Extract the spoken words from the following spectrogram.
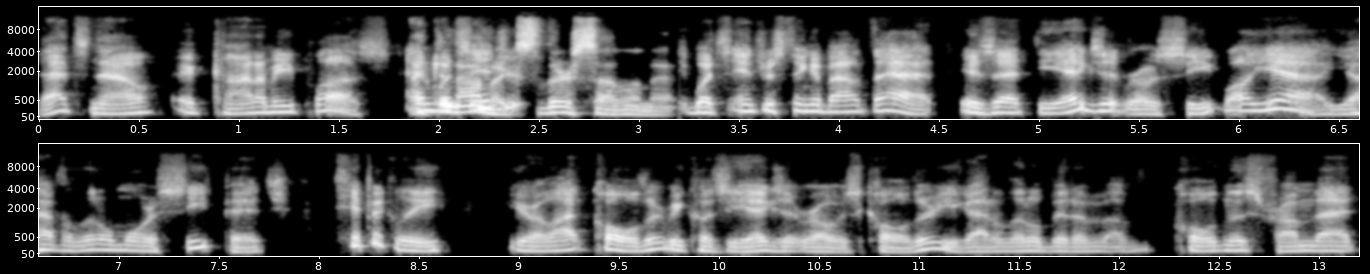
That's now economy plus. And Economics, inter- they're selling it. What's interesting about that is that the exit row seat, well, yeah, you have a little more seat pitch. Typically, you're a lot colder because the exit row is colder. You got a little bit of, of coldness from that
